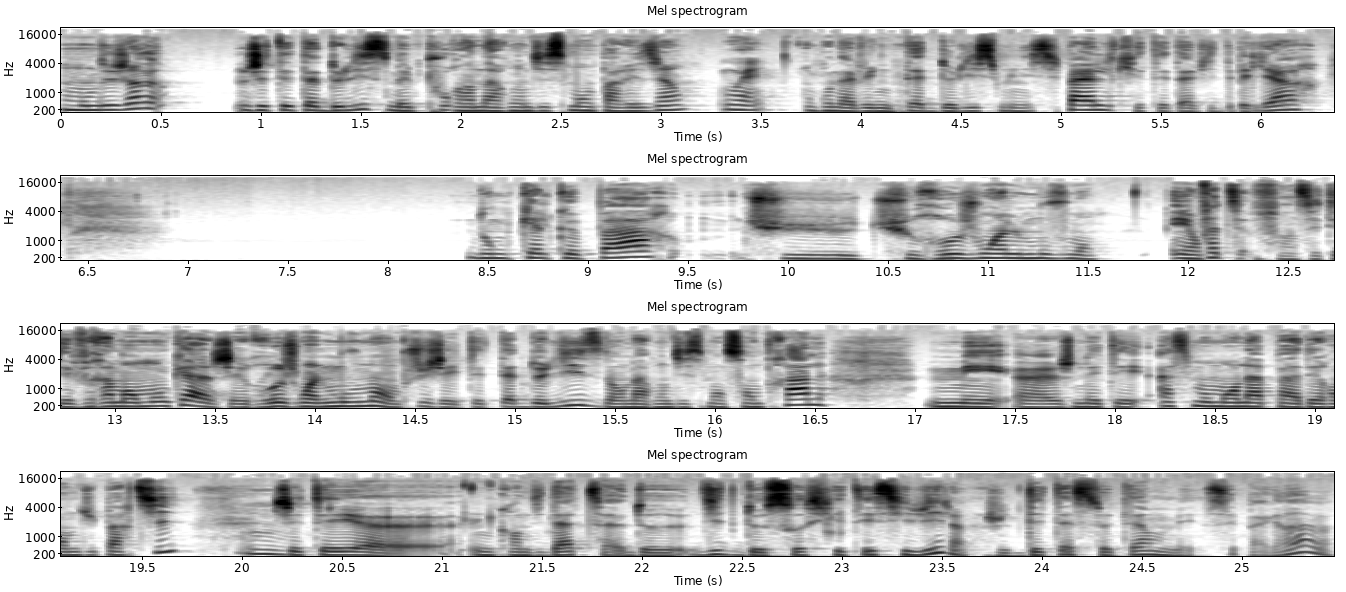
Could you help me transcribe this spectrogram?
Bon, déjà, j'étais tête de liste, mais pour un arrondissement parisien. Ouais. Donc, on avait une tête de liste municipale qui était David Béliard. Donc, quelque part, tu, tu rejoins le mouvement. Et en fait, enfin, c'était vraiment mon cas. J'ai rejoint le mouvement. En plus, j'ai été tête de liste dans l'arrondissement central, mais euh, je n'étais à ce moment-là pas adhérente du parti. Mm. J'étais euh, une candidate de, dite de société civile. Je déteste ce terme, mais c'est pas grave.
